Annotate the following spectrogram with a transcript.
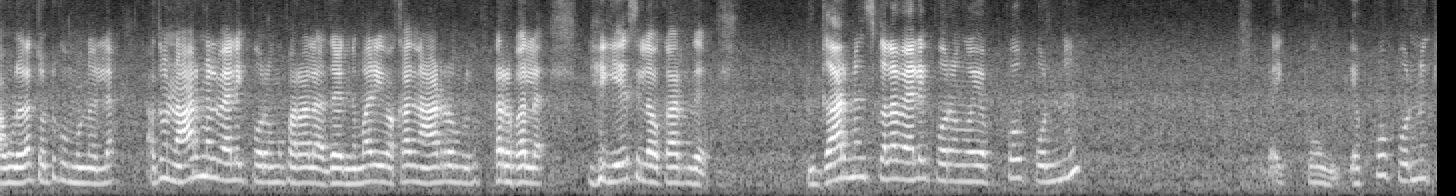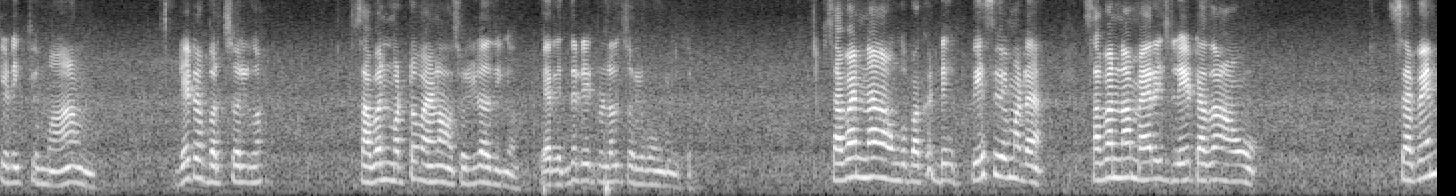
அவங்களெல்லாம் தொட்டு கும்பிடணும் இல்லை. அதுவும் நார்மல் வேலைக்கு போகிறவங்க பரவாயில்ல அது இந்த மாதிரி உக்காந்து ஆடுறவங்களுக்கு பரவாயில்ல. ஏசியில் உட்கார்ந்து கார்மெண்ட்ஸ்க்கெல்லாம் வேலைக்கு போகிறவங்க எப்போ பொண்ணு கிடைக்கும்? எப்போ பொண்ணு கிடைக்குமா? டேட் ஆஃப் பர்த் சொல்லுங்கள் செவன் மட்டும் வேணாம் சொல்லிடாதீங்க. வேறு எந்த டேட் வேணாலும் சொல்லுங்கள் உங்களுக்கு. செவன்னா உங்கள் பக்கம் டே பேசவே மாட்டேன். செவன்னா மேரேஜ் லேட்டாக தான் ஆகும். செவன்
